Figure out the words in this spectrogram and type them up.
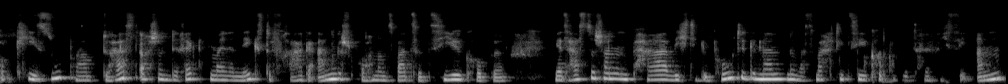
Okay, super. Du hast auch schon direkt meine nächste Frage angesprochen, und zwar zur Zielgruppe. Jetzt hast du schon ein paar wichtige Punkte genannt. Ne? Was macht die Zielgruppe? Wie treffe ich sie an?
